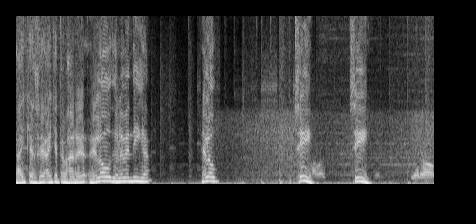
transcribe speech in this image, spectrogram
Hay que hacer, hay que trabajar. Hello, Dios le bendiga. Hello. Sí, sí. quiero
